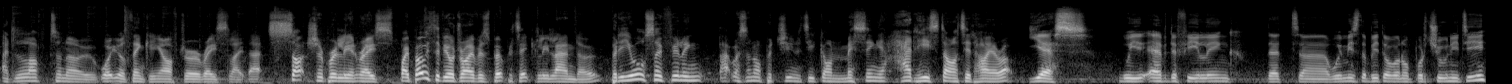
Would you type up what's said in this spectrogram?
I'd love to know what you're thinking after a race like that. Such a brilliant race by both of your drivers, but particularly Lando. But are you also feeling that was an opportunity gone missing had he started higher up? Yes, we have the feeling that uh, we missed a bit of an opportunity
